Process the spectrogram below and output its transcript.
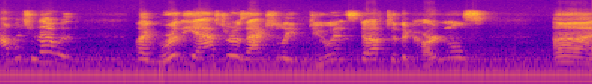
how much of that was like were the Astros actually doing stuff to the Cardinals uh,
